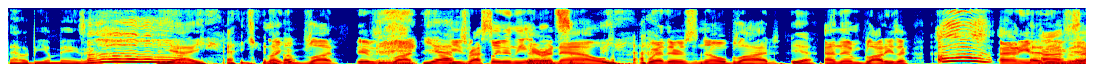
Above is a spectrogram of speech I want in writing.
that would be amazing. yeah, yeah. You like know? blood it was blood Yeah. he's wrestling in the And era so- now yeah. where there's no blood Yeah. and then blood he's like ah and he And he- passes and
